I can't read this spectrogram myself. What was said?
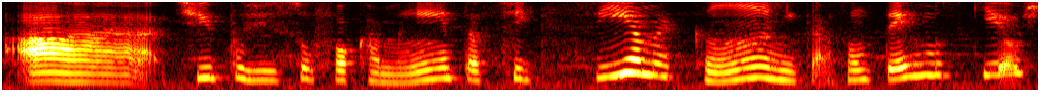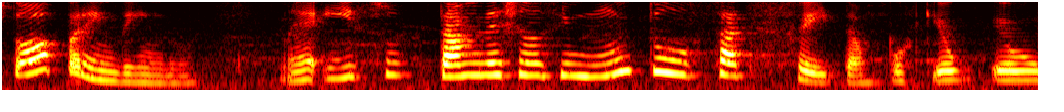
a tipos de sufocamento, asfixia mecânica, são termos que eu estou aprendendo. Né? Isso tá me deixando assim muito satisfeita, porque eu, eu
